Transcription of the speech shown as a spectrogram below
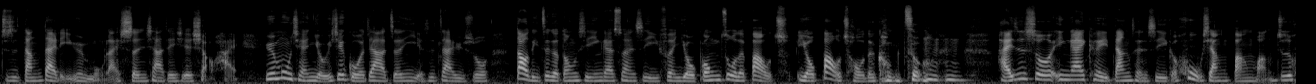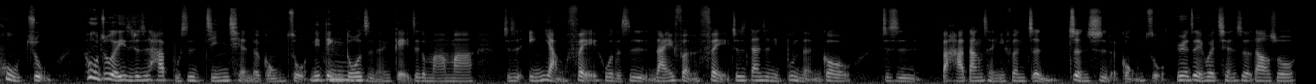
就是当代理孕母来生下这些小孩？因为目前有一些国家的争议也是在于说，到底这个东西应该算是一份有工作的报酬、有报酬的工作，还是说应该可以当成是一个互相帮忙，就是互助？互助的意思就是它不是金钱的工作，你顶多只能给这个妈妈就是营养费或者是奶粉费，就是但是你不能够就是。把它当成一份正正式的工作，因为这也会牵涉到说，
